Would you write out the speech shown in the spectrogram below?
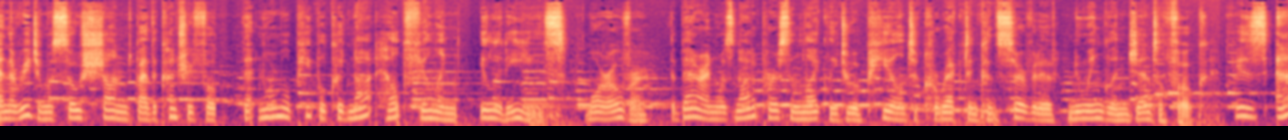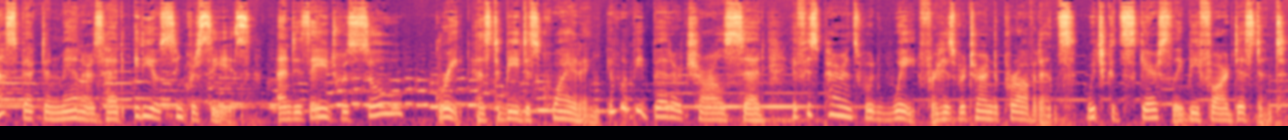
and the region was so shunned by the country folk that normal people could not help feeling ill at ease. Moreover, the Baron was not a person likely to appeal to correct and conservative New England gentlefolk. His aspect and manners had idiosyncrasies, and his age was so great as to be disquieting. It would be better, Charles said, if his parents would wait for his return to Providence, which could scarcely be far distant.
